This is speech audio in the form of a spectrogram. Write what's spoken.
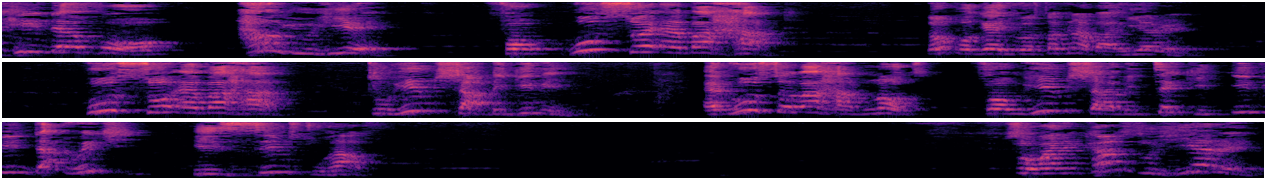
Take heed therefore how you hear. For whosoever had, don't forget he was talking about hearing. Whosoever had, to him shall be given. And whosoever had not, from him shall be taken even that which he seems to have. So when it comes to hearing,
